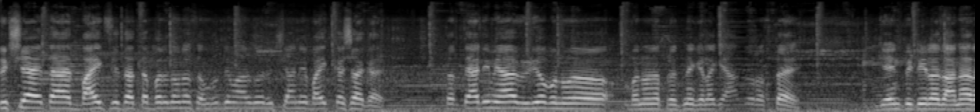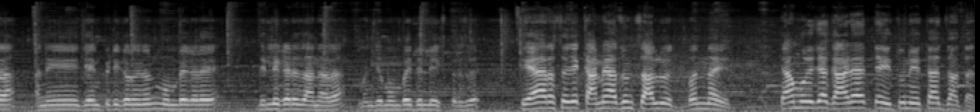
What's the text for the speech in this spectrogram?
रिक्षा येतात बाईक्स येतात. तर बरेच जाऊन समृद्धी मार्ग रिक्षा आणि बाईक कशा काय? तर त्याआधी मी हा व्हिडिओ बनव बनवण्याचा प्रयत्न केला की हा जो रस्ता आहे जे एन पी टीला जाणारा आणि जे एन पी टीकडून येऊन मुंबईकडे दिल्लीकडे जाणारा म्हणजे मुंबई दिल्ली एक्सप्रेस आहे. त्या रस्त्याचे कामे अजून चालू आहेत बंद नाहीत. त्यामुळे ज्या गाड्या त्या इथून येतात जातात.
